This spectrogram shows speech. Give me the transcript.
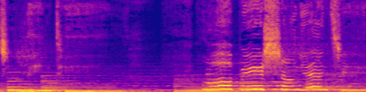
我一直聆听，我闭上眼睛，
